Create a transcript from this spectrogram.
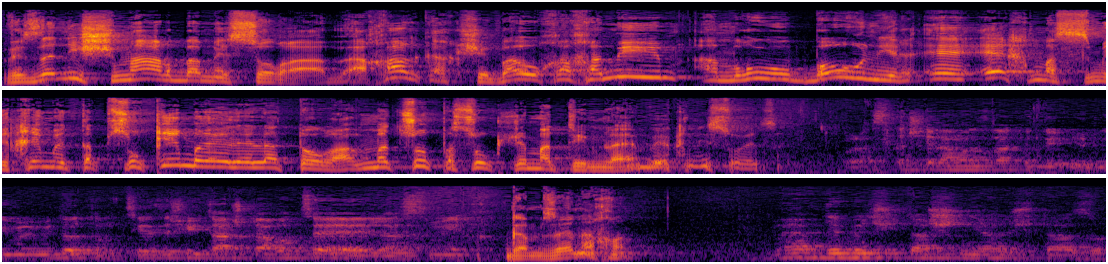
וזה נשמר במסורה, ואחר כך כשבאו חכמים, אמרו בואו נראה איך מסמיכים את הפסוקים האלה לתורה, ומצאו פסוק שמתאים להם והכניסו את זה. אבל אז את השאלה מה זה רק י"ג מידות, אתה מוציא איזה שיטה שאתה רוצה להסמיך. גם זה נכון. מה ההבדל בין שיטה שנייה לשיטה הזאת?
